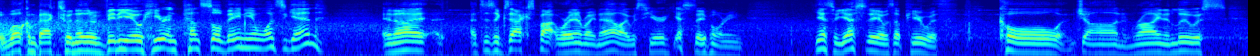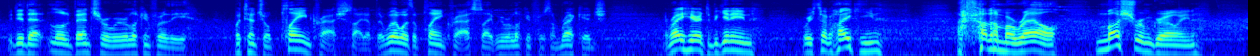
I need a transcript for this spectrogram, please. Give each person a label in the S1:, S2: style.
S1: So welcome back to another video here in Pennsylvania once again. And I, at this exact spot where I am right now, I was here yesterday morning. Yeah, so yesterday I was up here with Cole and John and Ryan and Lewis. We did that little adventure where we were looking for the potential plane crash site up there. Well, it was a plane crash site. We were looking for some wreckage. And right here at the beginning where we started hiking, I found a morel mushroom growing.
